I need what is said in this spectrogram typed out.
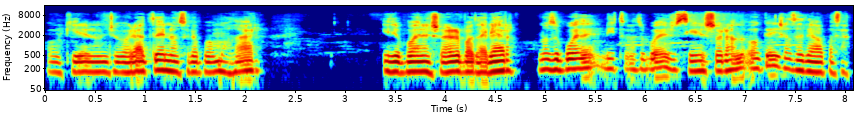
o quieren un chocolate, no se lo podemos dar y se pueden llorar, patalear no se puede, listo, no se puede, siguen llorando, ok, ya se le va a pasar.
